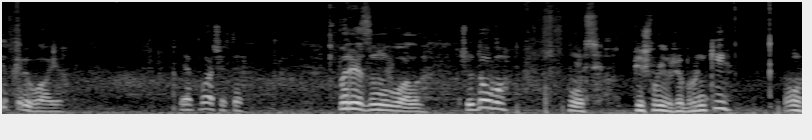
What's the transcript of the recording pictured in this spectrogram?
відкриваю. Як бачите, перезимувало чудово. Ось, пішли вже бруньки. О.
